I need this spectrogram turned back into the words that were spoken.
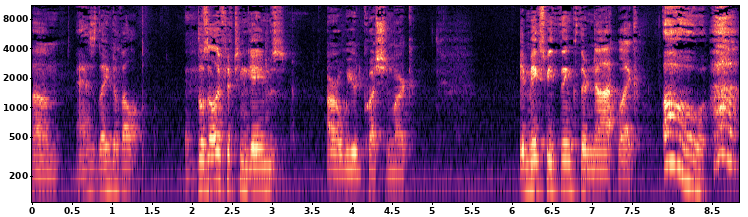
um, as they develop. Those other 15 games are a weird question mark. It makes me think they're not like, oh,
